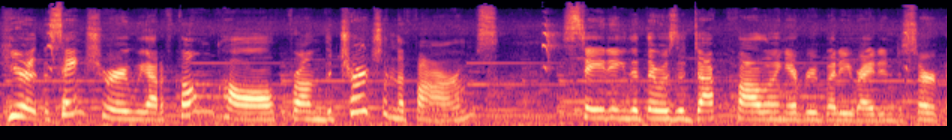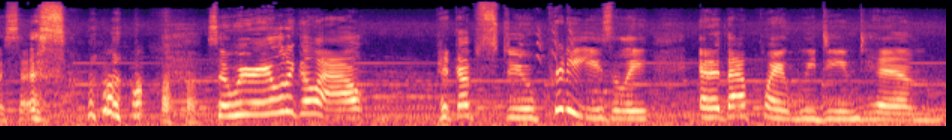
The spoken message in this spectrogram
here at the sanctuary, we got a phone call from the church and the farms stating that there was a duck following everybody right into services. so we were able to go out, pick up Stu pretty easily, and at that point, we deemed him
